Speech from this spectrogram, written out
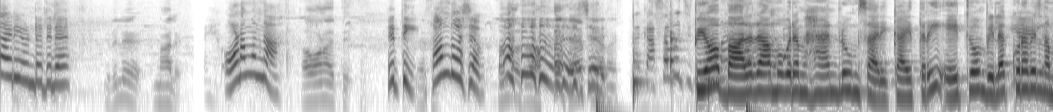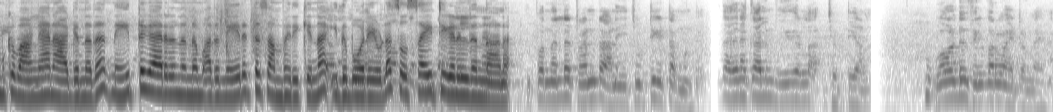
സാരി ഉണ്ട് ഇതിൽ ഓണം വന്നാ? ഓണം എത്തി. എത്തി. സന്തോഷം. ശരി പ്യോ ബാലരാമപുരം ഹാൻഡ്ലൂം സാരി കൈത്തറി ഏറ്റവും വിലക്കുറവിൽ നമുക്ക് വാങ്ങാനാകുന്നത് നെയ്ത്തുകാരിൽ നിന്നും അത് നേരിട്ട് സംഭരിക്കുന്ന ഇതുപോലെയുള്ള സൊസൈറ്റികളിൽ നിന്നാണ്. ഇപ്പൊ നല്ല ട്രെൻഡാണ് ഈ ചുട്ടിയിട്ട മുണ്ട്. ഇത് അതിനേക്കാളും വീതിയുള്ള ചുട്ടിയാണ്. ഗോൾഡും സിൽവറുമായിട്ടുള്ളതാണ്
